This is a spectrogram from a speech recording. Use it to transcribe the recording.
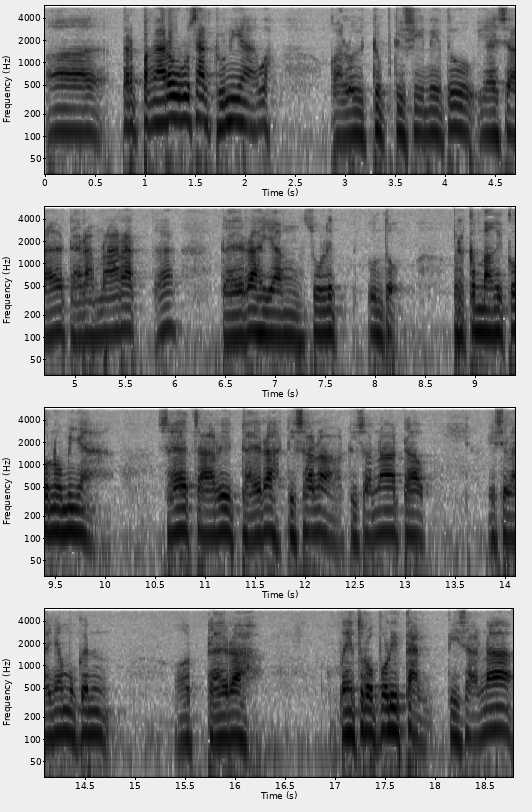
uh, terpengaruh urusan dunia. Wah, kalau hidup di sini itu ya istilahnya daerah melarat, ya, daerah yang sulit untuk berkembang ekonominya. Saya cari daerah di sana, di sana ada istilahnya mungkin oh, daerah metropolitan. Di sana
